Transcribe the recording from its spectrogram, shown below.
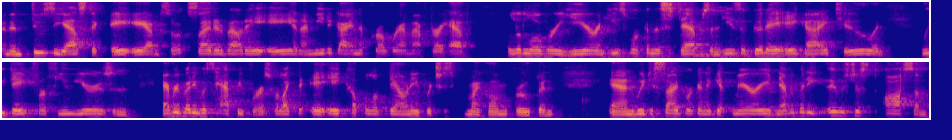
an enthusiastic AA. I'm so excited about AA. And I meet a guy in the program after I have a little over a year and he's working the steps and he's a good AA guy too. And we date for a few years and everybody was happy for us. We're like the AA couple of Downey, which is my home group. And and we decide we're going to get married and everybody it was just awesome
